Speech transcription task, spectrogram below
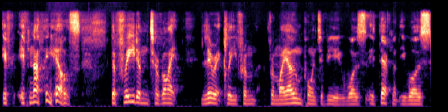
if if nothing else, the freedom to write lyrically from from my own point of view was it definitely was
